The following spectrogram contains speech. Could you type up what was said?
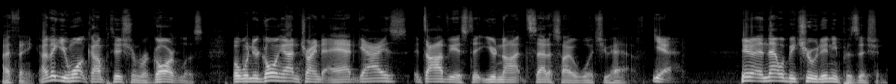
I think. I think you want competition regardless. But when you're going out and trying to add guys, it's obvious that you're not satisfied with what you have. Yeah. You know, and that would be true at any position.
